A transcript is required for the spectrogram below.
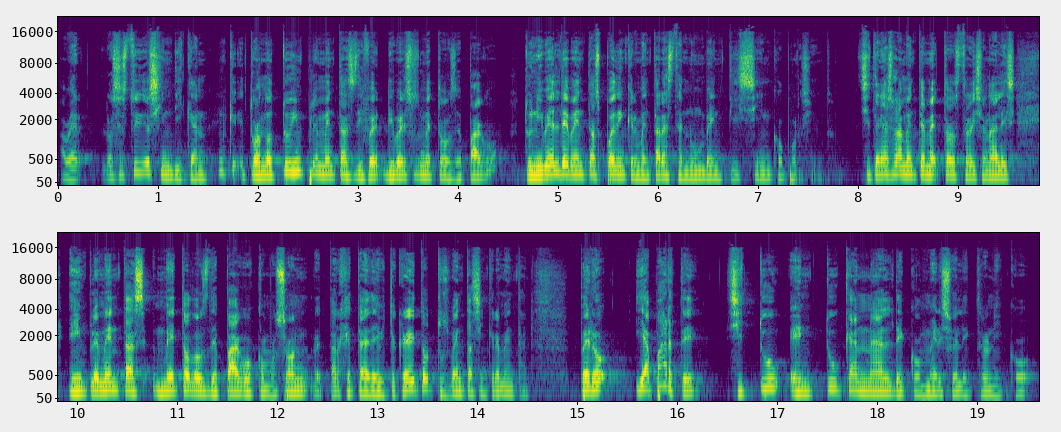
A ver, los estudios indican que cuando tú implementas diversos métodos de pago, tu nivel de ventas puede incrementar hasta en un 25%. Si tenías solamente métodos tradicionales e implementas métodos de pago como son tarjeta de débito y crédito, tus ventas incrementan. Pero, y aparte, si tú en tu canal de comercio electrónico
